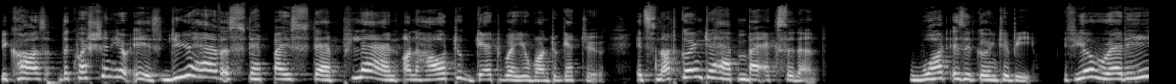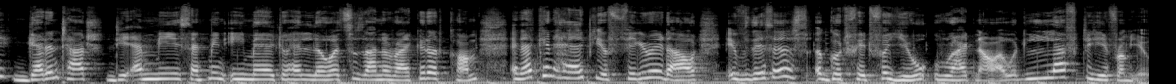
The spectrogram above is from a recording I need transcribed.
Because the question here is, do you have a step-by-step plan on how to get where you want to get to? It's not going to happen by accident. What is it going to be? If you're ready, get in touch, DM me, send me an email to hello at susannerieker.com and I can help you figure it out if this is a good fit for you right now. I would love to hear from you.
